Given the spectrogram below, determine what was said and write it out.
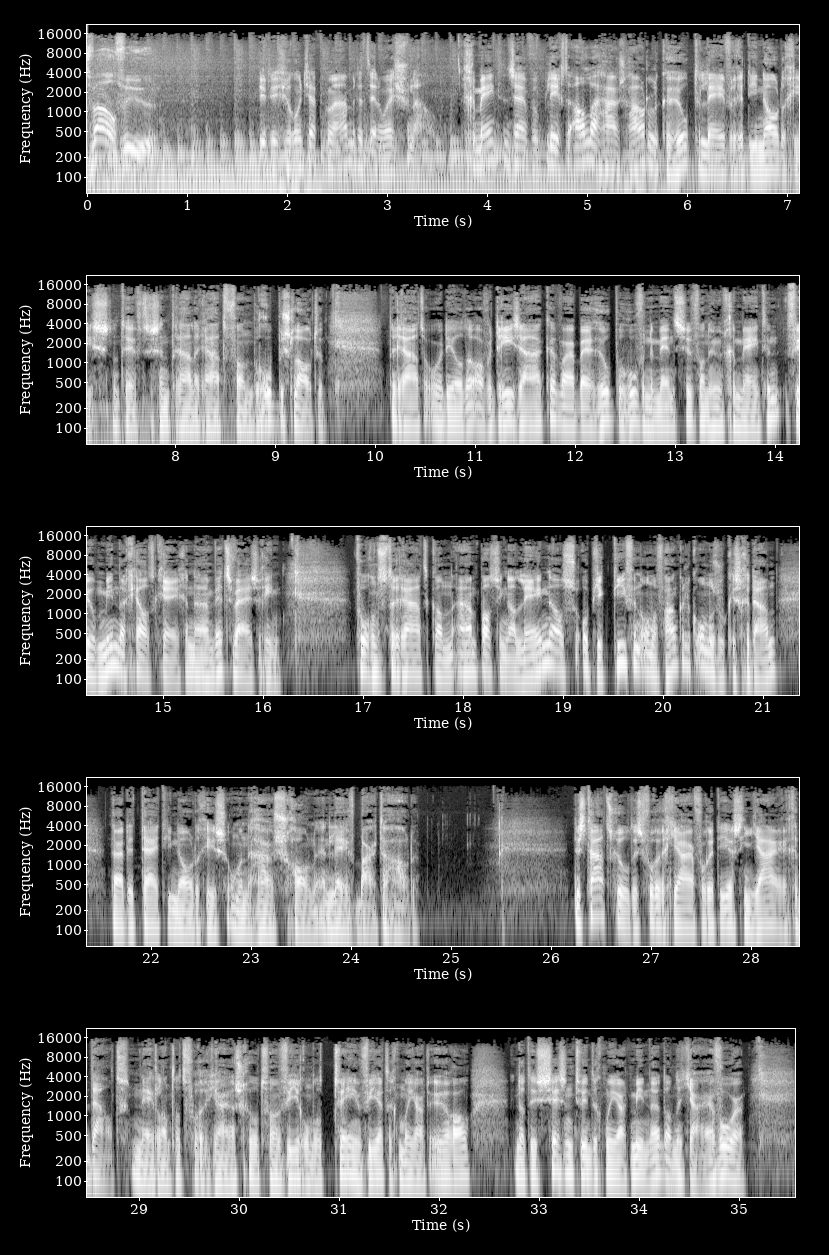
12 uur. Dit is Jeroen Tjepkema met het NOS Journaal. Gemeenten zijn verplicht alle huishoudelijke hulp te leveren die nodig is. Dat heeft de Centrale Raad van Beroep besloten. De raad oordeelde over drie zaken waarbij hulpbehoevende mensen van hun gemeenten veel minder geld kregen na een wetswijziging. Volgens de Raad kan aanpassing alleen als objectief en onafhankelijk onderzoek is gedaan naar de tijd die nodig is om een huis schoon en leefbaar te houden. De staatsschuld is vorig jaar voor het eerst in jaren gedaald. Nederland had vorig jaar een schuld van 442 miljard euro. En dat is 26 miljard minder dan het jaar ervoor.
